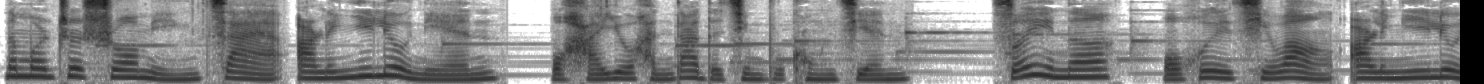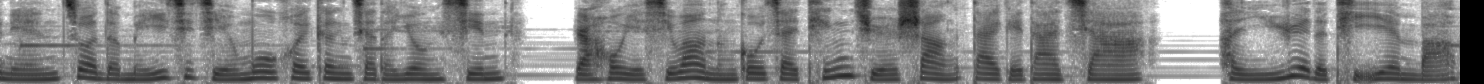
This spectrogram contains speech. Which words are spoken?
那么这说明在二零一六年我还有很大的进步空间，所以呢，我会期望二零一六年做的每一期节目会更加的用心，然后也希望能够在听觉上带给大家很愉悦的体验吧。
